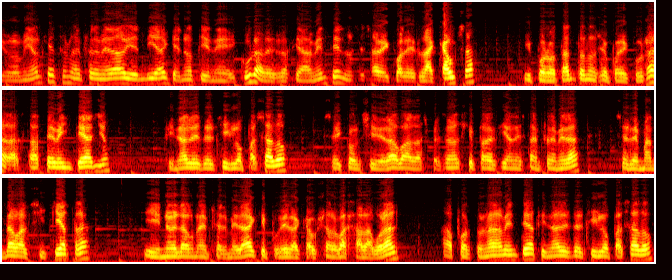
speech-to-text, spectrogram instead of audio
Fibromialgia es una enfermedad hoy en día que no tiene cura, desgraciadamente, no se sabe cuál es la causa y por lo tanto no se puede curar. Hasta hace 20 años, finales del siglo pasado, se consideraba a las personas que padecían esta enfermedad, se le mandaba al psiquiatra y no era una enfermedad que pudiera causar baja laboral. Afortunadamente, a finales del siglo pasado,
